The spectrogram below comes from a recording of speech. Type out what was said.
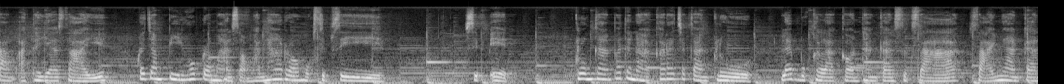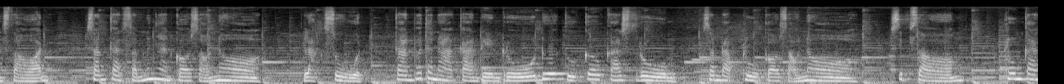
ตามอัธยาศัย ประจำปีงบประมาณ 2564 11. โครงการพัฒนาข้าราชการครู และบุคลากรทางการศึกษา สายงานการสอน สังกัดสำนักงงานกศน หลักสูตร การพัฒนาการเรียนรู้ด้วย Google Classroom สำหรับครูกศน 12. โครงการ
